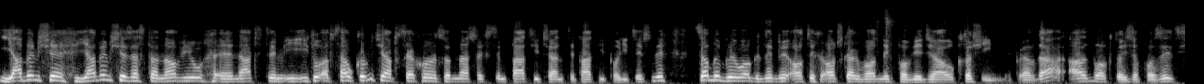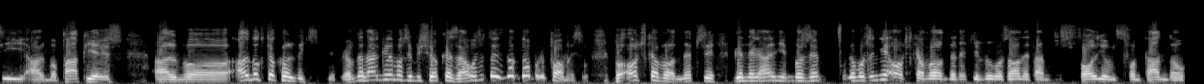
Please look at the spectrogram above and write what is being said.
Ja bym się, ja bym się zastanowił e, nad tym i, i tu całkowicie abstrahując od naszych sympatii czy antypatii politycznych, co by było, gdyby o tych oczkach wodnych powiedział ktoś inny, prawda? Albo ktoś z opozycji, albo papież, albo, albo ktokolwiek inny, prawda? Nagle może by się okazało, że to jest no, dobry pomysł, bo oczka wodne, czy generalnie, może, no może nie oczka wodne, takie wyłożone tam gdzieś folią i z fontanną,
